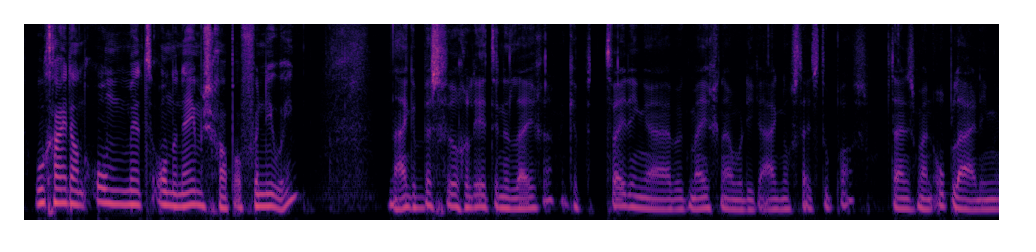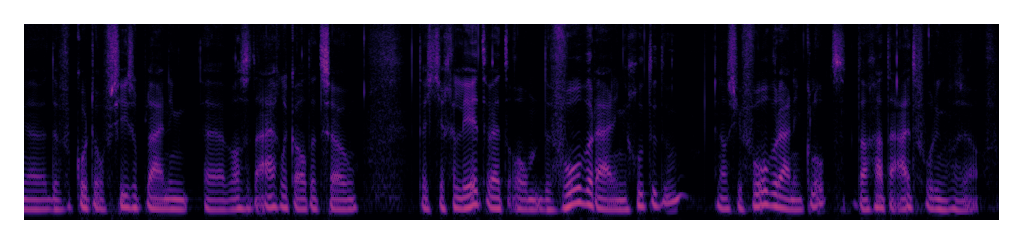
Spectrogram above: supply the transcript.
Hoe ga je dan om met ondernemerschap of vernieuwing? Nou, ik heb best veel geleerd in het leger. Ik heb twee dingen heb ik meegenomen die ik eigenlijk nog steeds toepas. Tijdens mijn opleiding, eh, de verkorte officiersopleiding, eh, was het eigenlijk altijd zo dat je geleerd werd om de voorbereiding goed te doen. En als je voorbereiding klopt, dan gaat de uitvoering vanzelf.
